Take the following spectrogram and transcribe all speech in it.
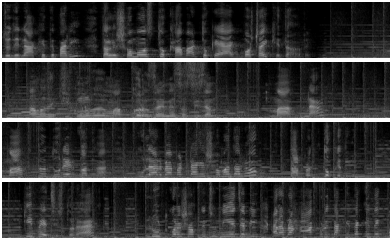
যদি না খেতে পারি তাহলে সমস্ত খাবার তোকে এক বসায় খেতে হবে। আমাদের কি কোনোভাবে মাফ করা যায় না যান মাফ না? মাফ তো দূরের কথা। বুলার ব্যাপারটা আগে সমাধান হোক তারপর তোকে দেবো। কি পেয়েছিস তোরা হ্যাঁ? লুট করে সবকিছু নিয়ে যাবি আর আমরা হা করে তাকে তাকে দেখব?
